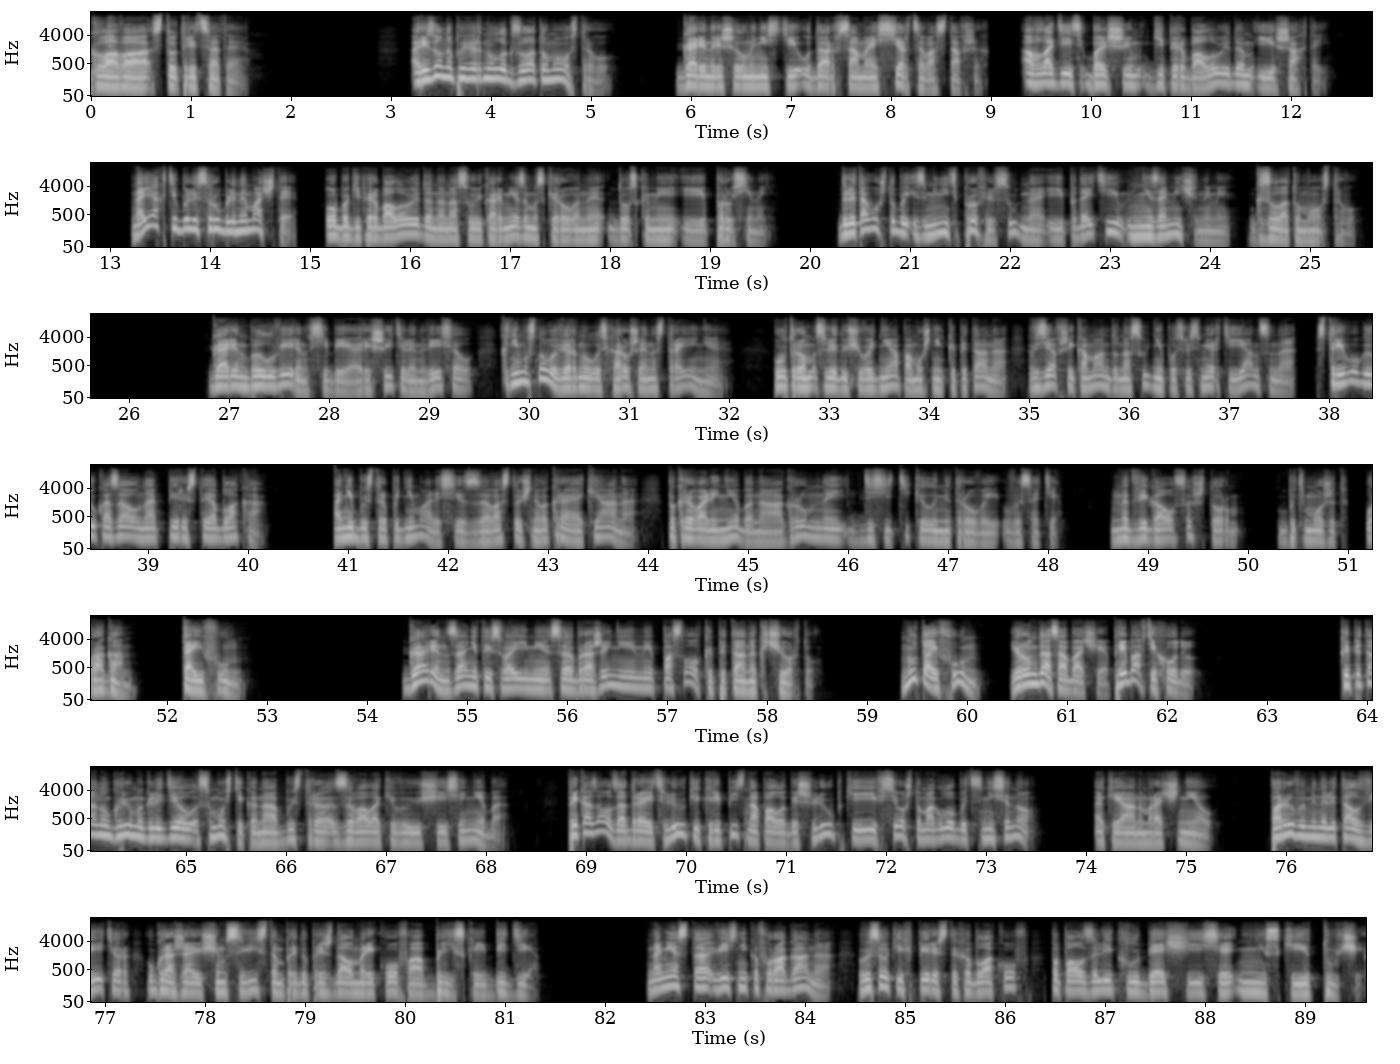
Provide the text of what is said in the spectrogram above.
Глава 130 Аризона повернула к Золотому острову. Гарин решил нанести удар в самое сердце восставших, овладеть большим гиперболоидом и шахтой. На яхте были срублены мачты, оба гиперболоида на носу и корме замаскированы досками и парусиной. Для того, чтобы изменить профиль судна и подойти незамеченными к Золотому острову. Гарин был уверен в себе, решителен, весел. К нему снова вернулось хорошее настроение. Утром следующего дня помощник капитана, взявший команду на судне после смерти Янсена, с тревогой указал на перистые облака. Они быстро поднимались из-за восточного края океана, покрывали небо на огромной десятикилометровой высоте. Надвигался шторм, быть может, ураган, тайфун. Гарин, занятый своими соображениями, послал капитана к черту. «Ну, тайфун! Ерунда собачья! Прибавьте ходу!» Капитан угрюмо глядел с мостика на быстро заволакивающееся небо. Приказал задраить люки, крепить на палубе шлюпки и все, что могло быть снесено. Океан мрачнел. Порывами налетал ветер, угрожающим свистом предупреждал моряков о близкой беде. На место вестников урагана, высоких перистых облаков, поползли клубящиеся низкие тучи.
